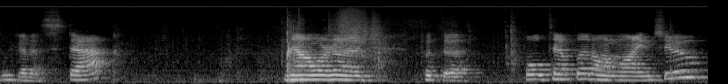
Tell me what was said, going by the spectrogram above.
We're going to stack now we're going to put the fold template on line two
